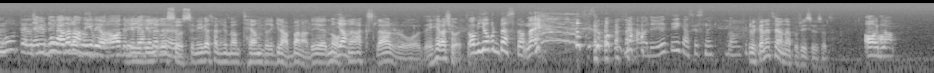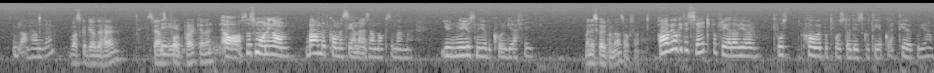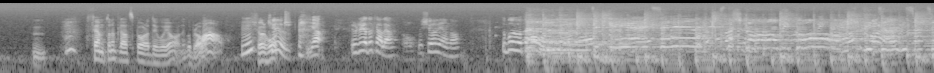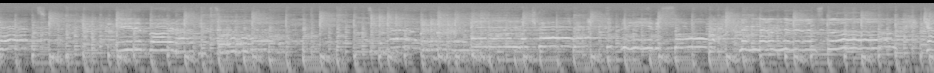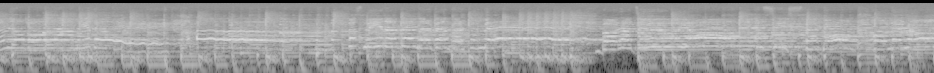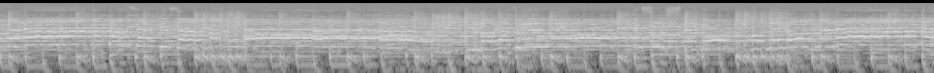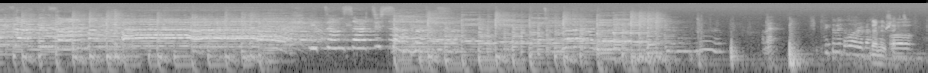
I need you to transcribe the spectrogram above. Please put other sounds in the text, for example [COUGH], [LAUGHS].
det. emot det? Eller ska Nej, vi båda väl vara det. Ja, det blir bättre, Vivi och? Sussie, ni vet väl hur man tänder grabbarna? Det är nakna axlar och det är hela köret. Ja, vi gör vårt bästa. Nej. [LAUGHS] Ja, men det är, ganska snyggt ibland. Brukar ni träna på Fryshuset? Ja, ibland. Ibland händer det. Vad ska bli av det här? Svensk Det- folkpark eller? Ja, så småningom. Bandet kommer senare sen också, men just nu gör vi koreografi. Men ni ska utomlands också? Ja, vi åker till Schweiz på fredag och gör två shower på två större diskotek och ett tv-program. Mm. 15 plats bara du och jag, det går bra. Wow! Mm, Kör hårt. Kul. Ja. Är du redo, Kalle? Då kör vi igen då. Då börjar vi åt det här hållet. Ber om ursäkt.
